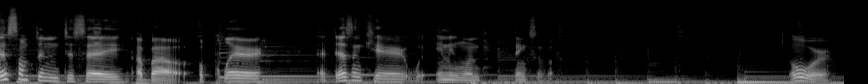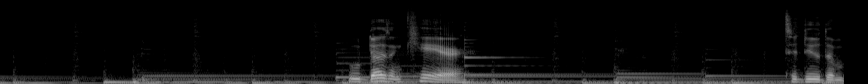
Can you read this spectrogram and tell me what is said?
There's something to say about a player that doesn't care what anyone thinks of him. Or who doesn't care to do the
